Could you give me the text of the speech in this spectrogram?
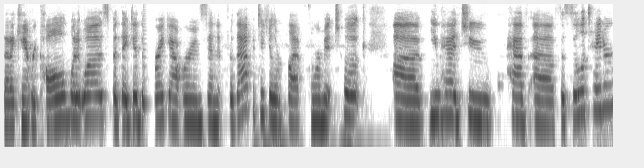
that I can't recall what it was, but they did the breakout rooms. And for that particular platform, it took, uh, you had to have a facilitator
